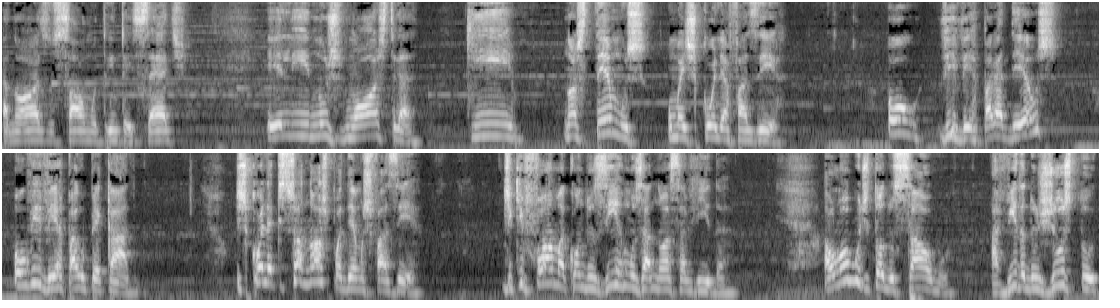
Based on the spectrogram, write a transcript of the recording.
a nós, o Salmo 37, ele nos mostra que nós temos uma escolha a fazer ou viver para Deus ou viver para o pecado. Escolha que só nós podemos fazer. De que forma conduzirmos a nossa vida? Ao longo de todo o salmo, a vida do justo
